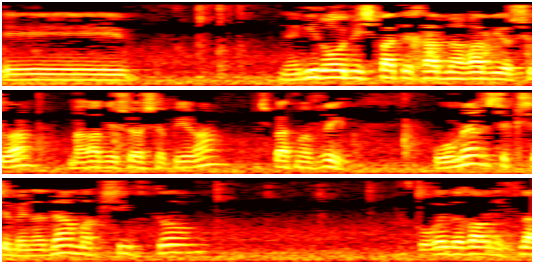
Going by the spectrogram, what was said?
אה, אני אגיד עוד משפט אחד מהרב יהושע, מהרב יהושע שפירא, משפט מבריק. הוא אומר שכשבן אדם מקשיב טוב, קורה דבר נפלא.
